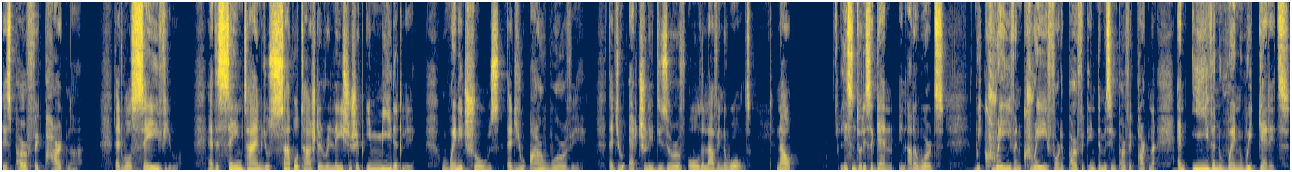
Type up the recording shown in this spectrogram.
this perfect partner that will save you. At the same time, you sabotage the relationship immediately when it shows that you are worthy, that you actually deserve all the love in the world. Now, listen to this again. In other words, we crave and crave for the perfect intimacy and perfect partner. And even when we get it,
